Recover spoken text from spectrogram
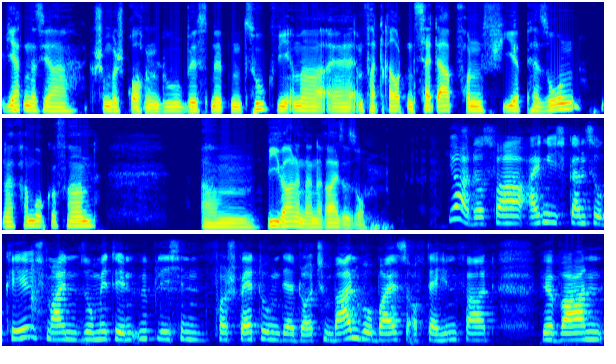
wir hatten das ja schon besprochen. Du bist mit dem Zug wie immer äh, im vertrauten Setup von vier Personen nach Hamburg gefahren. Ähm, wie war denn deine Reise so? Ja, das war eigentlich ganz okay. Ich meine, so mit den üblichen Verspätungen der Deutschen Bahn, wobei es auf der Hinfahrt, wir waren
